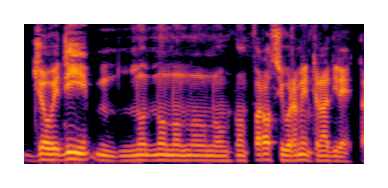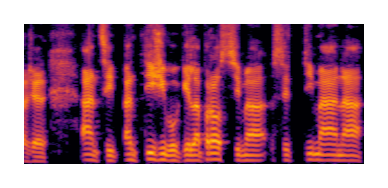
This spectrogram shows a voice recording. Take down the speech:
giovedì non, non, non, non, farò sicuramente una diretta, cioè, anzi anticipo che la prossima settimana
